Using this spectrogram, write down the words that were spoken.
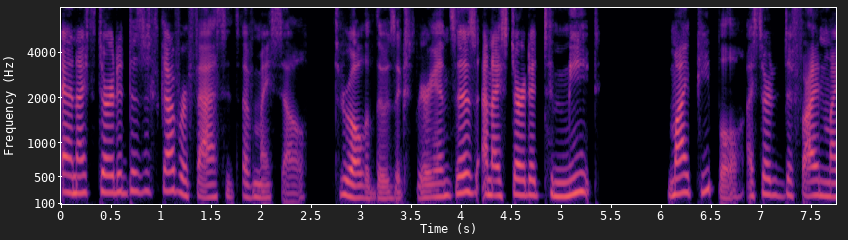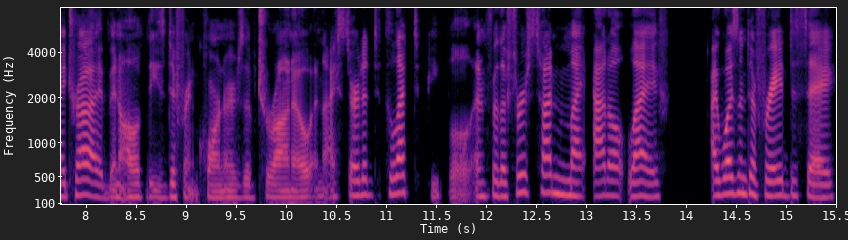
And I started to discover facets of myself through all of those experiences. And I started to meet my people. I started to find my tribe in all of these different corners of Toronto. And I started to collect people. And for the first time in my adult life, I wasn't afraid to say,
